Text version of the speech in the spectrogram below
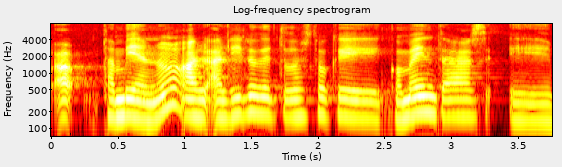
ah, también, ¿no? Al, al hilo de todo esto que comentas, eh,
